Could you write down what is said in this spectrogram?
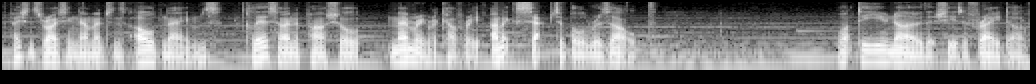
The patient's writing now mentions old names, clear sign of partial memory recovery, unacceptable result. What do you know that she's afraid of?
